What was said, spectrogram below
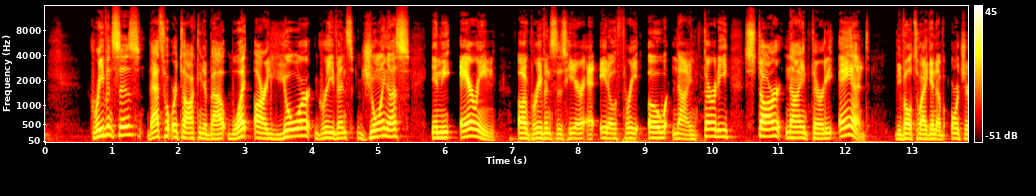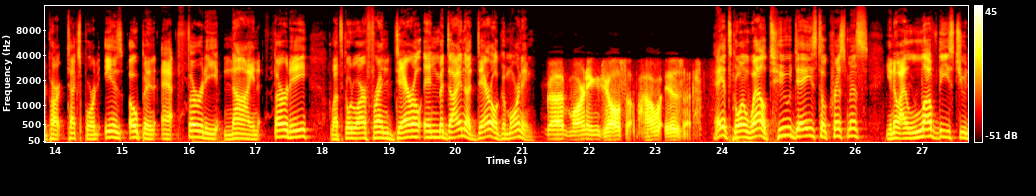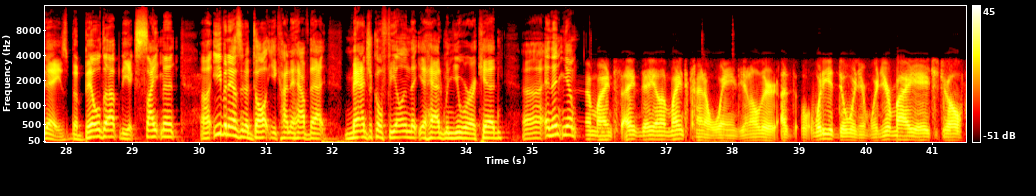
grievances, that's what we're talking about. What are your grievance? Join us in the airing of grievances here at 803 0930, star 930, and the Volkswagen of Orchard Park text board is open at 3930. Let's go to our friend Daryl in Medina. Daryl, good morning. Good morning, Joseph. How is it? Hey, it's going well. Two days till Christmas. You know, I love these two days the build up, the excitement. Uh, even as an adult, you kind of have that magical feeling that you had when you were a kid. Uh, and then, you know, And mine's, I, they, uh, mine's kind of waned. You know, they're, I, what do you do when you're when you're my age, Joe?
